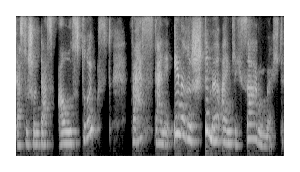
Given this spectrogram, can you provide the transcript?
dass du schon das ausdrückst, was deine innere Stimme eigentlich sagen möchte.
